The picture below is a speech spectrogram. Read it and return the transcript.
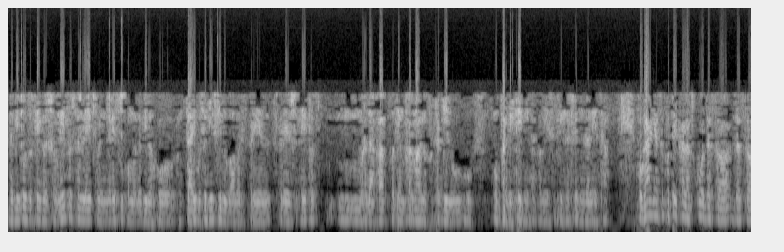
da bi to dosegli še v letošnjem letu in res upamo, da bi lahko ta vsebinski dogovor sprejeli sprejel še letos, morda pa potem formalno potrdili v, v v prvih tednih ali pa mesecih naslednjega leta. Pogajanja so potekala tako, da so, da so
